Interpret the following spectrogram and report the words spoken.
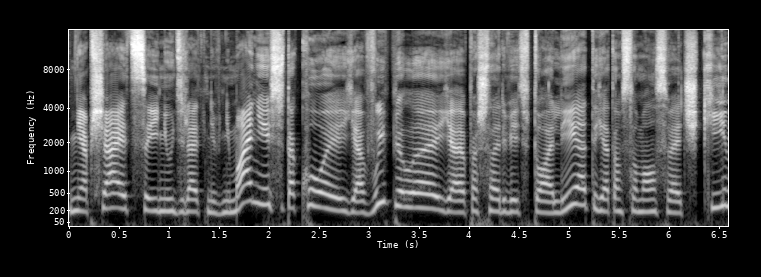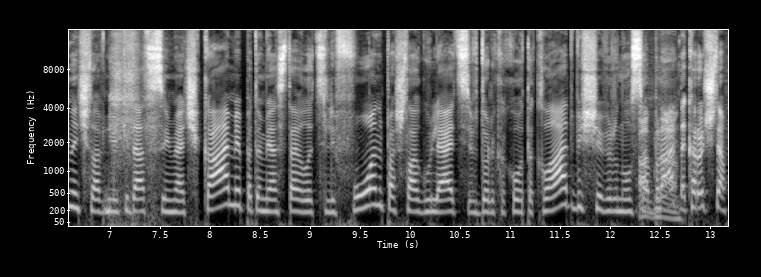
не общается и не уделяет мне внимания и все такое. Я выпила, я пошла реветь в туалет, и я там сломала свои очки, начала в нее кидаться своими очками, потом я оставила телефон, пошла гулять вдоль какого-то кладбища, вернулась Одна. обратно. Короче, там,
